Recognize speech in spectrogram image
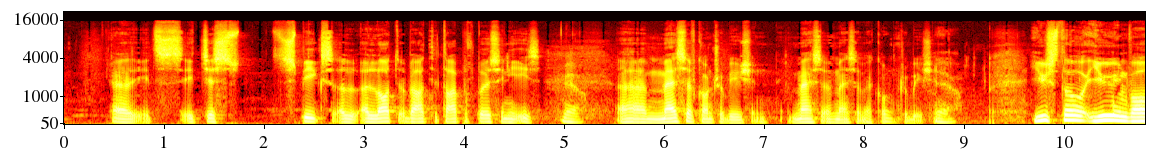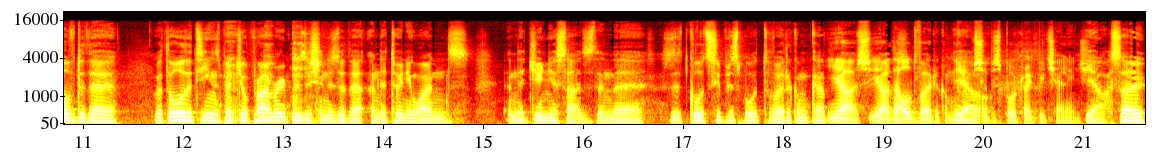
uh, it's it just speaks a, a lot about the type of person he is. yeah, Uh, massive contribution, massive massive contribution. yeah. You still you involved with the with all the teams, but your primary position is with the under twenty ones and the junior sides. Then the is it called Super Sport Vodacom Cup? Yeah, so yeah, the old Vodacom Yeah. Super Sport Rugby Challenge. Yeah. So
